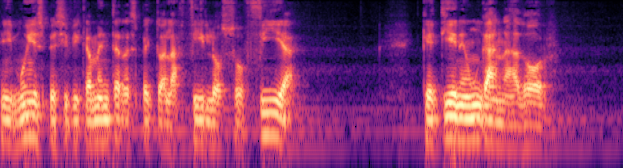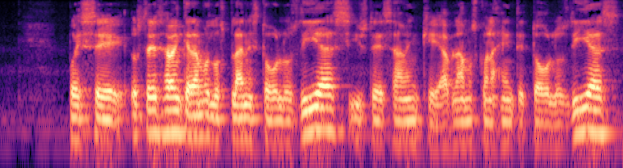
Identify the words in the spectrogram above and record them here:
y muy específicamente respecto a la filosofía que tiene un ganador. Pues eh, ustedes saben que damos los planes todos los días y ustedes saben que hablamos con la gente todos los días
